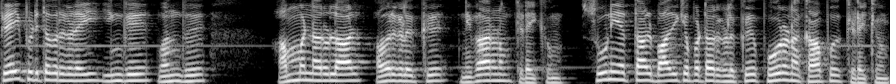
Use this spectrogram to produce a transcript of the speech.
பேய் பிடித்தவர்களை இங்கு வந்து அம்மன் அருளால் அவர்களுக்கு நிவாரணம் கிடைக்கும். சூனியத்தால் பாதிக்கப்பட்டவர்களுக்கு பூரண காப்பு கிடைக்கும்.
